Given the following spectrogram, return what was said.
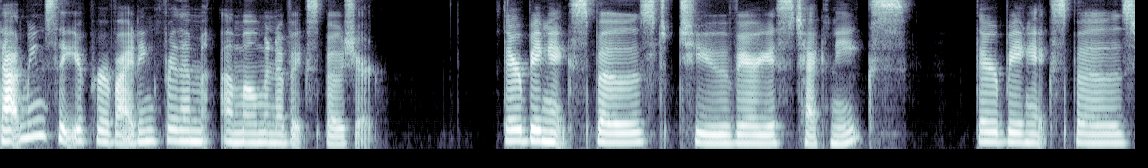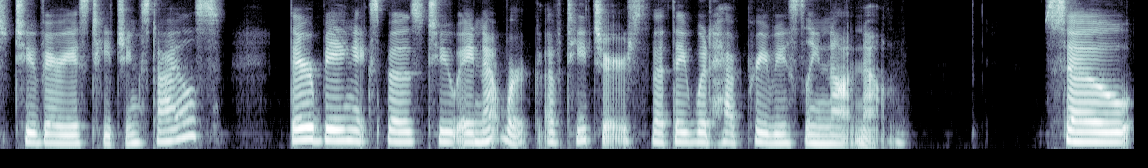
that means that you're providing for them a moment of exposure. They're being exposed to various techniques they're being exposed to various teaching styles. They're being exposed to a network of teachers that they would have previously not known. So,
